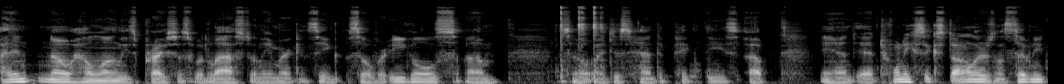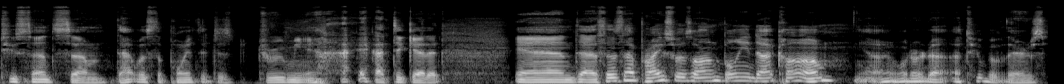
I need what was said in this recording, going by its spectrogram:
I didn't know how long these prices would last on the American Silver Eagles, um, so I just had to pick these up. And at $26.72, um, that was the point that just drew me in. I had to get it. And uh, since that price was on bullion.com, yeah, I ordered a, a tube of theirs.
